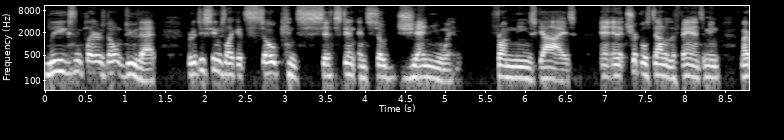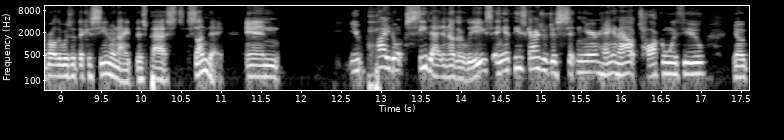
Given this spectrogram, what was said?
leagues and players don't do that but it just seems like it's so consistent and so genuine from these guys and, and it trickles down to the fans i mean my brother was at the casino night this past sunday and you probably don't see that in other leagues. And yet these guys are just sitting here hanging out, talking with you, you know,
